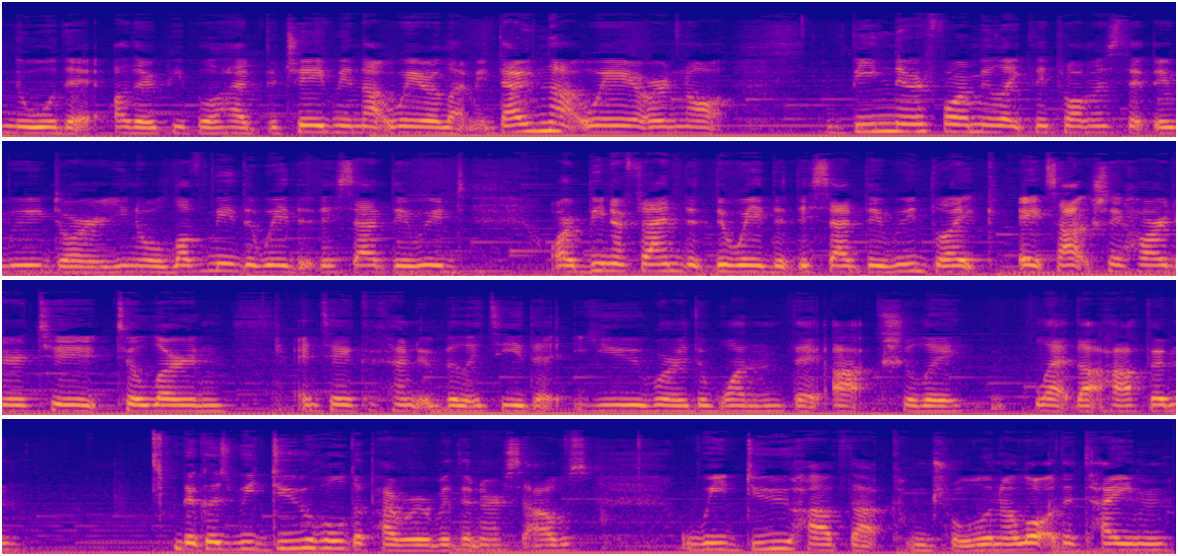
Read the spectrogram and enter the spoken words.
know that other people had betrayed me in that way or let me down that way or not been there for me like they promised that they would or you know love me the way that they said they would or been a friend the way that they said they would. Like it's actually harder to to learn and take accountability that you were the one that actually let that happen. Because we do hold a power within ourselves. We do have that control and a lot of the time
